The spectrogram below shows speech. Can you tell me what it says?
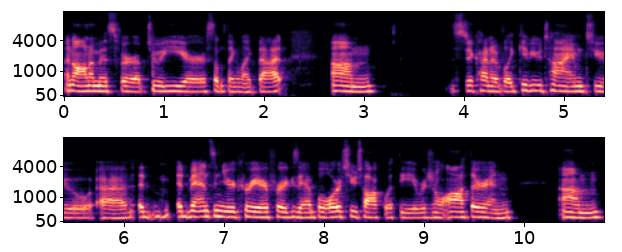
anonymous for up to a year or something like that. Um, to kind of like give you time to uh, ad advance in your career, for example, or to talk with the original author and um,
